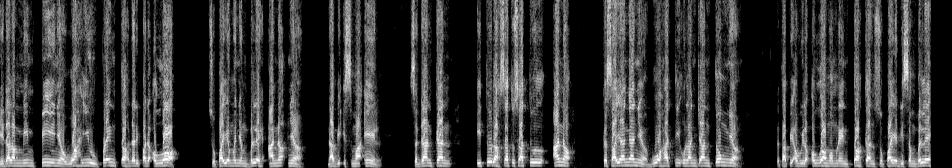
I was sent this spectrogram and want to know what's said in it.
di dalam mimpinya wahyu perintah daripada Allah supaya menyembelih anaknya Nabi Ismail Sedangkan itulah satu-satu anak kesayangannya, buah hati ulang jantungnya. Tetapi apabila Allah memerintahkan supaya disembelih,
